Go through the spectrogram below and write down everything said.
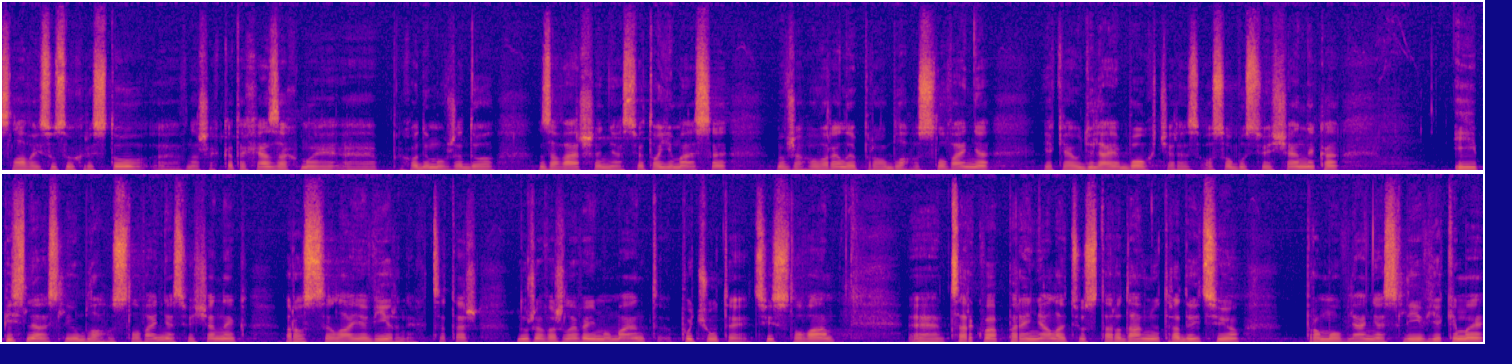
Слава Ісусу Христу! Е, В наших катехезах ми е, приходимо вже до завершення святої Меси. Ми вже говорили про благословення, яке уділяє Бог через особу священника. І після слів благословення священник розсилає вірних. Це теж дуже важливий момент почути ці слова. Е, Церква перейняла цю стародавню традицію промовляння слів, якими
